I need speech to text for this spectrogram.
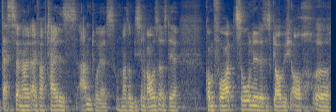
das ist dann halt einfach Teil des Abenteuers und mal so ein bisschen raus aus der Komfortzone. Das ist, glaube ich, auch äh,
